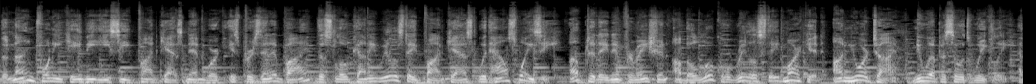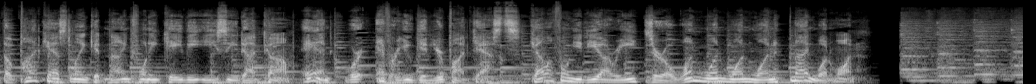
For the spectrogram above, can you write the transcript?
The 920 KVEC Podcast Network is presented by the SLO County Real Estate Podcast with Hal Swayze. Up to date information on the local real estate market on your time. New episodes weekly at the podcast link at 920kvec.com and wherever you get your podcasts. California DRE 01111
